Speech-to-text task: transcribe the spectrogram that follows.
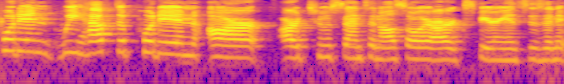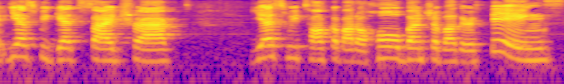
put in, we have to put in our our two cents and also our experiences. And it, yes, we get sidetracked. Yes, we talk about a whole bunch of other things,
